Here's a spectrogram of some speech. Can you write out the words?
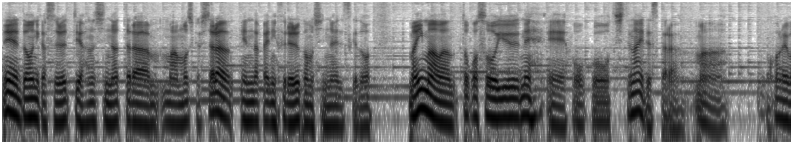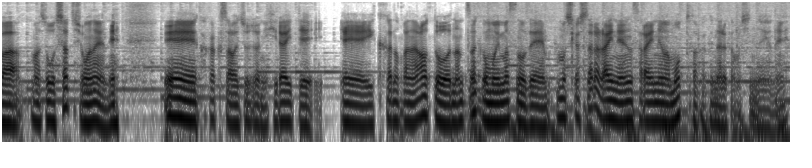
ね、どうにかするっていう話になったら、まあもしかしたら円高に触れるかもしれないですけど、まあ今はとこそういうね、えー、方向をしてないですから、まあこれは、まあそうおっしゃってしょうがないよね。えー、価格差は徐々に開いてえー、いくのかなとなんとなく思いますので、もしかしたら来年、再来年はもっと高くなるかもしれないよね。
